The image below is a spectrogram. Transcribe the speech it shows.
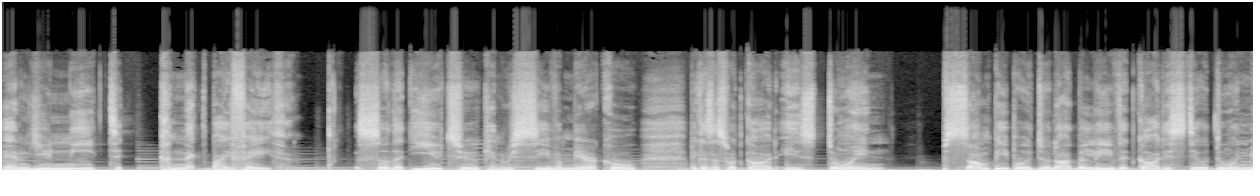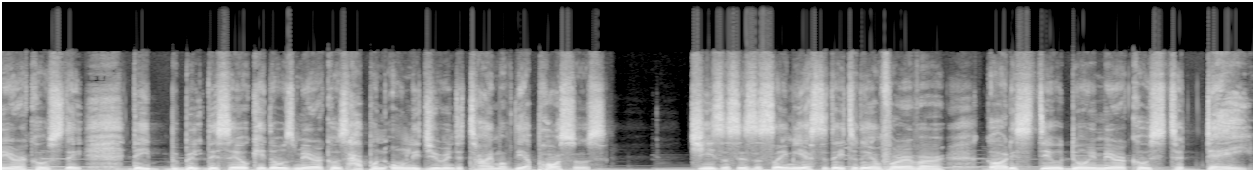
And you need to connect by faith so that you too can receive a miracle because that's what God is doing some people do not believe that God is still doing miracles. They they they say okay those miracles happen only during the time of the apostles. Jesus is the same yesterday, today and forever. God is still doing miracles today.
